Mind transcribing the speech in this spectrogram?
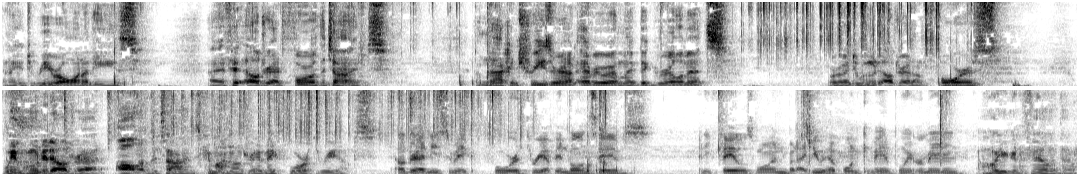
And I get to reroll one of these. I have hit Eldrad four of the times. I'm knocking trees around everywhere with my big gorilla mitts. We're going to wound Eldrad on fours. We've wounded Eldrad all of the times. Come on, Eldrad, make four three-ups. Eldrad needs to make four three up invuln saves. And he fails one, but I do have one command point remaining. Oh, you're gonna fail it though.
